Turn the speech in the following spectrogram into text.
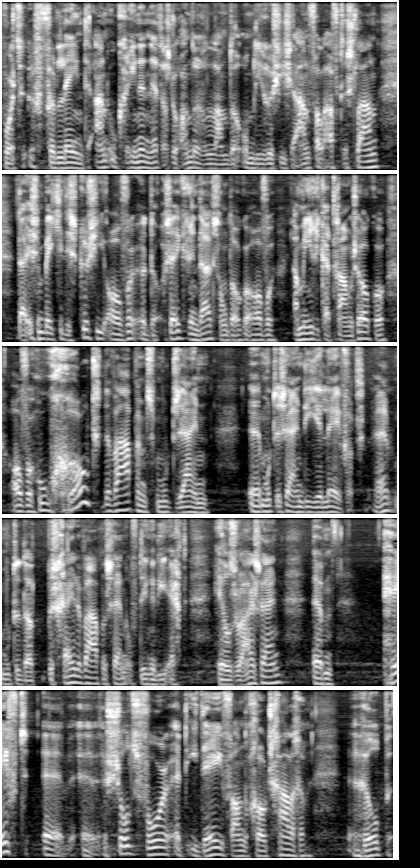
wordt verleend aan Oekraïne, net als door andere landen, om die Russische aanval af te slaan. Daar is een beetje discussie over, de, zeker in Duitsland ook over, Amerika trouwens ook, over hoe groot de wapens moeten zijn uh, moeten zijn die je levert. Hè. Moeten dat bescheiden wapens zijn of dingen die echt heel zwaar zijn? Um, heeft uh, Scholz voor het idee van grootschalige hulp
